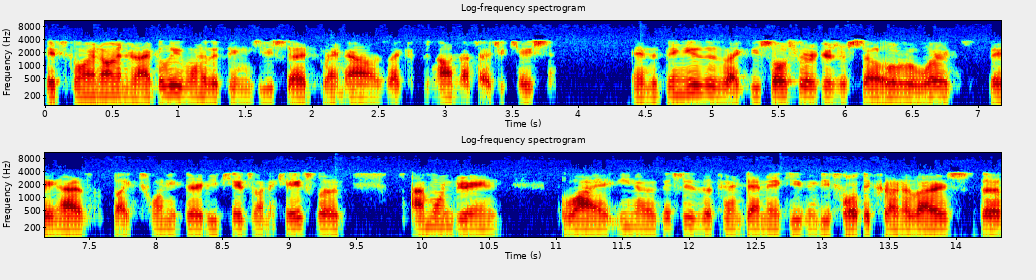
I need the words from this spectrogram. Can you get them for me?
it's going on and I believe one of the things you said right now is like there's not enough education. And the thing is is like these social workers are so overworked. They have like twenty, thirty kids on a caseload. I'm wondering why you know this is a pandemic even before the coronavirus, the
